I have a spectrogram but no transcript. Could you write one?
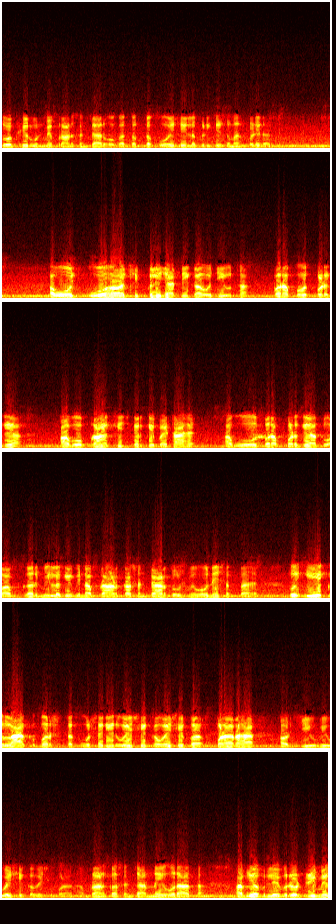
तो फिर उनमें प्राण संचार होगा, तब तक वो ऐसे लकड़ी के समान पड़े रहते अब वो, वह छिपकली जाति का वो जीव था, बर्फ़ बहुत पड़ गया, अब वो प्राण खींच करके बैठा है, अब वो बर्फ़ पड़ गया तो अब गर्मी लगे बिना प्राण का संचार तो उसमें हो नहीं सकता है। तो एक लाख वर्ष तक वो शरीर वैसे का वैसे पड़ा रहा और जीव भी वैसे का वैसे पड़ा रहा। प्राण का संचार नहीं हो रहा था। अब जब लेबोरेटरी में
